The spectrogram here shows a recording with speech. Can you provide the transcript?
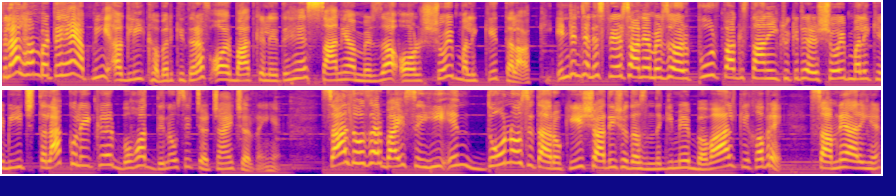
फ़िलहाल हम बढ़ते हैं अपनी अगली खबर की तरफ़ और बात कर लेते हैं सानिया मिर्ज़ा और शोएब मलिक के तलाक की। Indian tennis player Sania Mirza और पूर्व पाकिस्तानी क्रिकेटर शोएब मलिक के बीच तलाक को लेकर बहुत दिनों से चर्चाएँ चल रही हैं। साल 2022 से ही इन दोनों सितारों की शादीशुदा ज़िंदगी में बवाल की खबरें सामने आ रही हैं।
